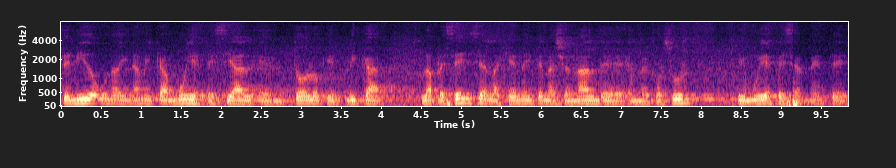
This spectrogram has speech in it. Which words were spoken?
tenido una dinámica muy especial en todo lo que implica la presencia en la agenda internacional del Mercosur y muy especialmente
